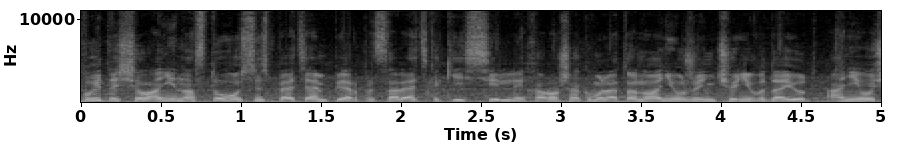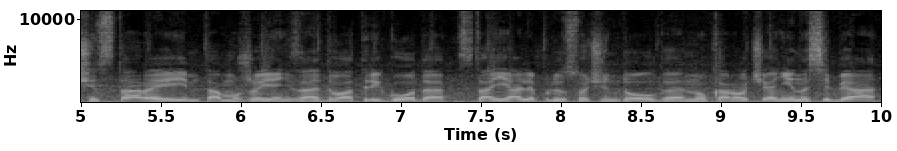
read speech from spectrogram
Вытащил они на 185 ампер. Представляете, какие сильные, хорошие аккумуляторы. Но они уже ничего не выдают. Они очень старые. Им там уже, я не знаю, 2-3 года. Стояли плюс очень долго. Ну, короче, они на себя,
